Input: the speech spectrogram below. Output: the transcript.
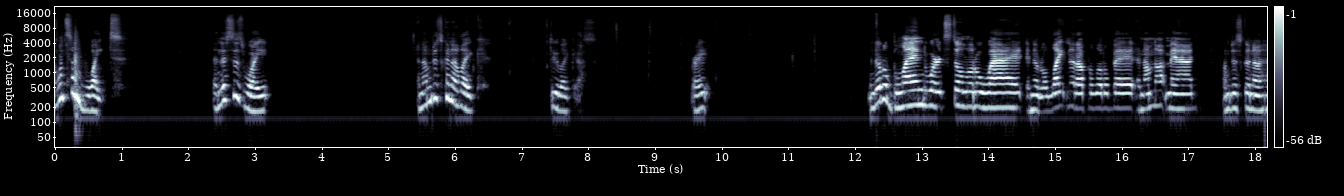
I want some white. And this is white. And I'm just going to like do like this. Right? and it'll blend where it's still a little wet and it'll lighten it up a little bit and I'm not mad I'm just gonna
